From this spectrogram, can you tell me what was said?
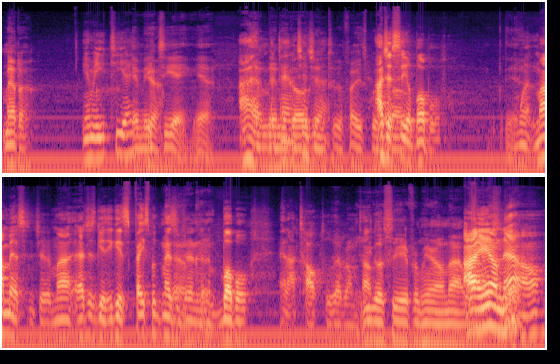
Meta, M E T A. M E T A. META. Yeah. i haven't been then it paying attention into the Facebook. I just see a uh, bubble. When my messenger, my I just get it gets Facebook Messenger and then a bubble, and I talk to whoever I'm talking. You talking. go to. see it from here on out. I am now.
